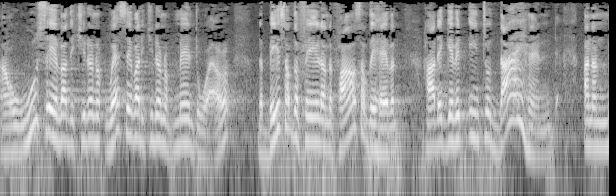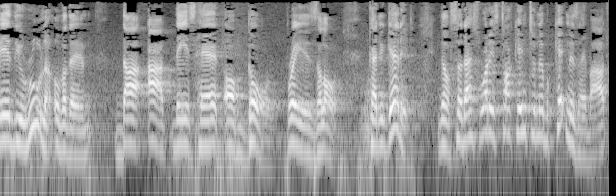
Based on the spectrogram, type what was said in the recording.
And whosoever the children of, wheresoever the children of men dwell, the base of the field and the fowls of the heaven, how they give it into thy hand, and made thee ruler over them, thou art this head of gold. Praise the Lord. Can you get it? No, so that's what he's talking to Nebuchadnezzar about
